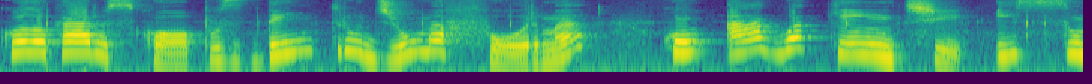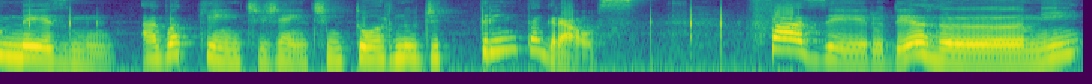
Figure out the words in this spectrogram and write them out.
colocar os copos dentro de uma forma com água quente. Isso mesmo, água quente, gente, em torno de 30 graus. Fazer o derrame,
